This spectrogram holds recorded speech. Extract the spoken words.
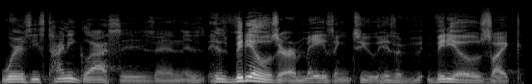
wears these tiny glasses, and his, his videos are amazing too. His videos like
